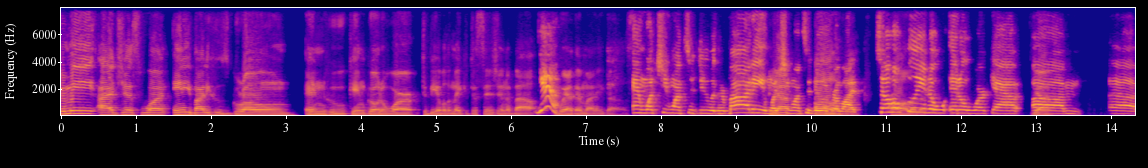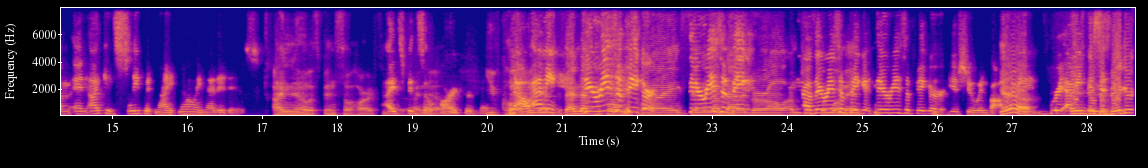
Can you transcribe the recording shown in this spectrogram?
For me, I just want anybody who's grown and who can go to work to be able to make a decision about Yeah. where their money goes. and what she wants to do with her body and what Yeah, she wants to do with her life. So hopefully it. it'll it'll work out. Yeah. Um, um, and I can sleep at night knowing that it is. I know it's been so hard for you. It's been I so know. hard for me. You've called No, me. I mean, that night there is a bigger- crying, there is a big- girl. I'm no, there a is a woman. big there is a bigger issue involved. Yeah. I mean, I mean it's, this it's is a bigger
